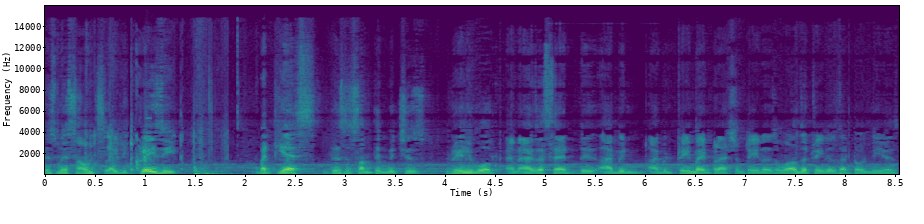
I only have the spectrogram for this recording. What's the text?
this may sound slightly crazy but yes this is something which is really worked. And as i said i've been i've been trained by international trainers and one of the trainers that told me is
